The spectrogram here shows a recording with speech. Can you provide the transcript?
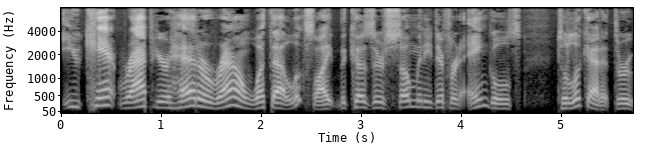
you can't wrap your head around what that looks like because there's so many different angles to look at it through.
